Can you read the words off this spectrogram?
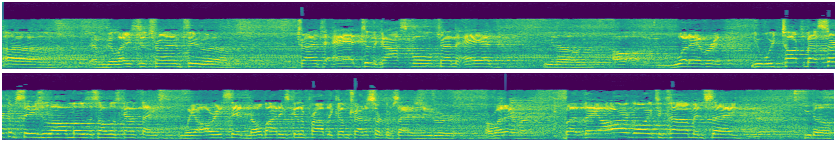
Uh, Galatia trying to uh, trying to add to the gospel, trying to add, you know, all, whatever. And you we talked about circumcision, law Moses, all those kind of things. We already said nobody's going to probably come try to circumcise you or or whatever, but they are going to come and say you know,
